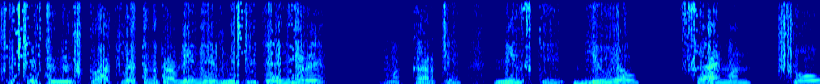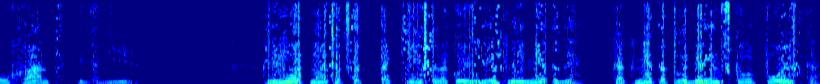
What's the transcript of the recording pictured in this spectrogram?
Существенный вклад в это направление внесли пионеры Маккарти, Минский, Ньюэлл, Саймон, Шоу, Хант и другие. К нему относятся такие широко известные методы, как метод лабиринтского поиска,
